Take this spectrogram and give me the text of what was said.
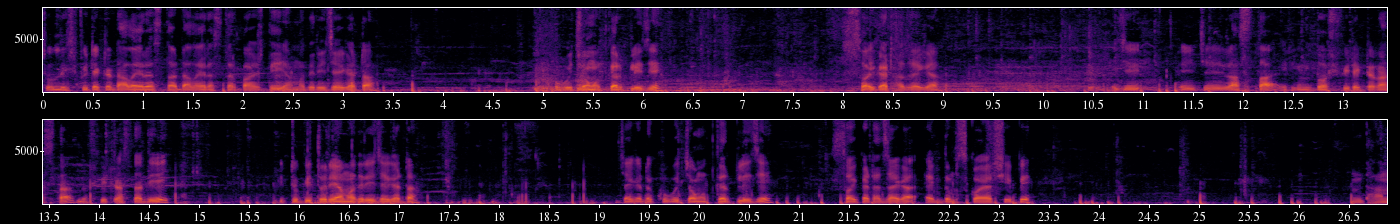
চল্লিশ ফিট একটা ঢালাই রাস্তা, ঢালাই রাস্তার পাশ দিয়ে আমাদের এই জায়গাটা। খুবই চমৎকার প্লেজে ছয় কাঠা জায়গা। এই যে এই যে রাস্তা, এটা কিন্তু দশ ফিট একটা রাস্তা। দশ ফিট রাস্তা দিয়েই একটু ভিতরে আমাদের এই জায়গাটা। জায়গাটা খুবই চমৎকার প্লেজে ছয় কাঠা জায়গা, একদম স্কোয়ার শেপে ধান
